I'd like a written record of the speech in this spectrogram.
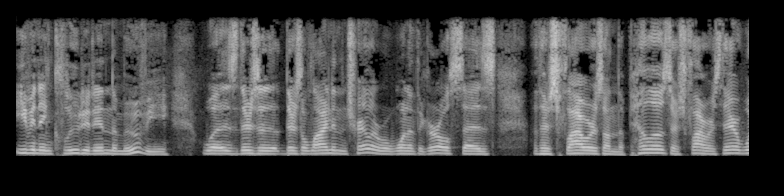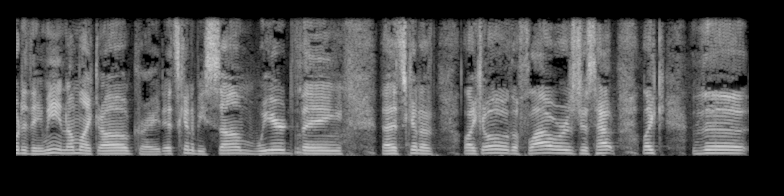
even included in the movie, was there's a there's a line in the trailer where one of the girls says, "There's flowers on the pillows. There's flowers there. What do they mean?" I'm like, "Oh, great! It's gonna be some weird thing that it's gonna like, oh, the flowers just have like the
